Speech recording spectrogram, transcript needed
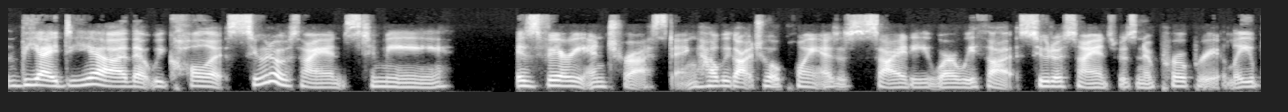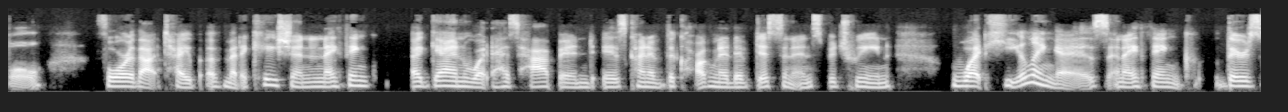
the idea that we call it pseudoscience to me is very interesting. How we got to a point as a society where we thought pseudoscience was an appropriate label for that type of medication. And I think, again, what has happened is kind of the cognitive dissonance between what healing is. And I think there's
